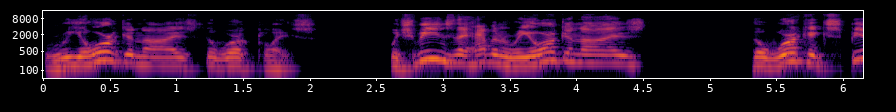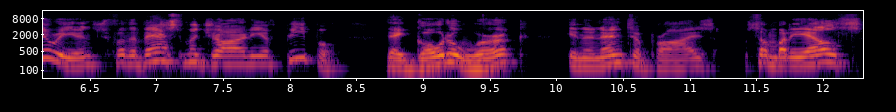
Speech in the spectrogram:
reorganized the workplace, which means they haven't reorganized the work experience for the vast majority of people. They go to work in an enterprise, somebody else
